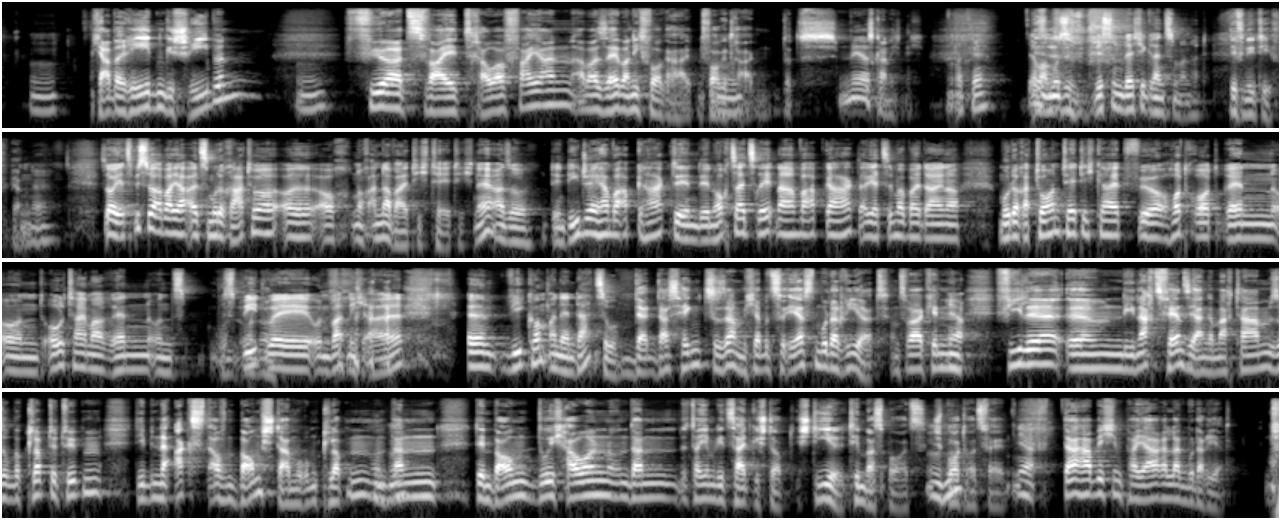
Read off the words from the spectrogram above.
Ich habe Reden geschrieben für zwei Trauerfeiern, aber selber nicht vorgehalten, vorgetragen. Das, nee, das kann ich nicht. Okay. Ja, man muss wissen, welche Grenzen man hat. Definitiv, ja. Ne? So, jetzt bist du aber ja als Moderator äh, auch noch anderweitig tätig. Ne? Also den DJ haben wir abgehakt, den, den Hochzeitsredner haben wir abgehakt, aber jetzt sind wir bei deiner Moderatorentätigkeit für Hot Rod Rennen und Oldtimer Rennen und, Speedway und, was nicht all. ähm, wie kommt man denn dazu? Da, das hängt zusammen. Ich habe zuerst moderiert. Und zwar kennen Ja. viele, ähm, die nachts Fernseher angemacht haben, so bekloppte Typen, die mit einer Axt auf dem Baumstamm rumkloppen und dann den Baum durchhauen und dann ist da jemand die Zeit gestoppt. Stiel, Timbersports, Sportortsfeld. Ja. Da habe ich ein paar Jahre lang moderiert.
